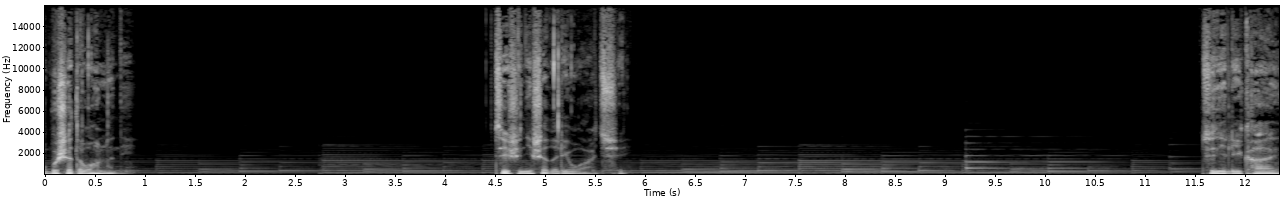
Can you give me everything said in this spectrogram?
不舍得忘了你，即使你舍得离我而去。距你离开，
